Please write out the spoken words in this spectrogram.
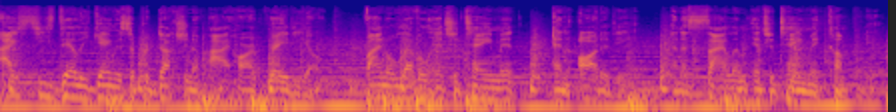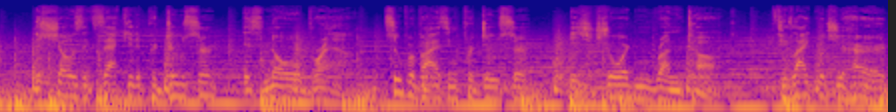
Ice T's Daily Game is a production of iHeartRadio, Final Level Entertainment, and Oddity, an Asylum Entertainment company. The show's executive producer is Noel Brown. Supervising producer is Jordan Runtagh. If you like what you heard,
